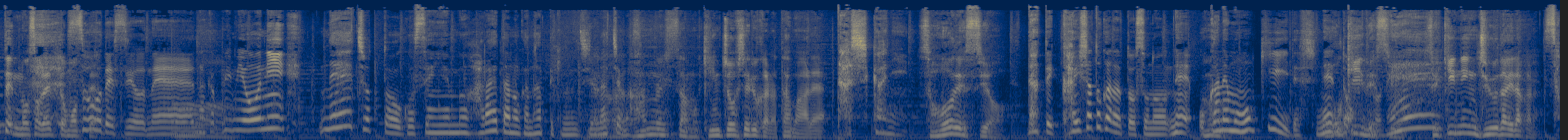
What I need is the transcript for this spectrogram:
えてんのそれって思って。そうですよね。うんなんか微妙にねちょっと5000円分払えたのかなって気持ちになっちゃいます神主さんも緊張してるから多分あれ。確かに。そうですよだって会社とかだとそのねお金も大きいですしね、大きいですよ、ね。責任重大だから。そ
